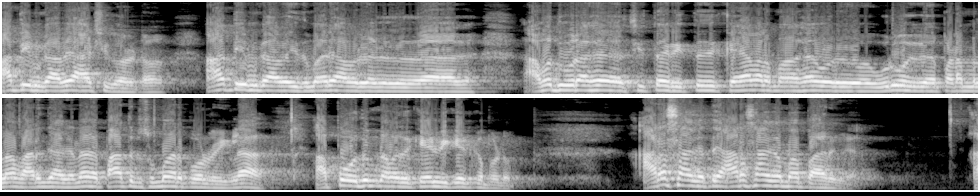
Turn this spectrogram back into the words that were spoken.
அதிமுகவே ஆட்சிக்கு வரட்டும். அதிமுகவை இது மாதிரி அவர்கள் அவதூறாக சித்தரித்து கேவலமாக ஒரு உருவ படம்லாம் வரைஞ்சாங்கன்னா பார்த்துட்டு சும்மா இருப்போன்றீங்களா அப்போதும் நமது கேள்வி கேட்கப்படும். அரசாங்கத்தை அரசாங்கமாக பாருங்கள்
